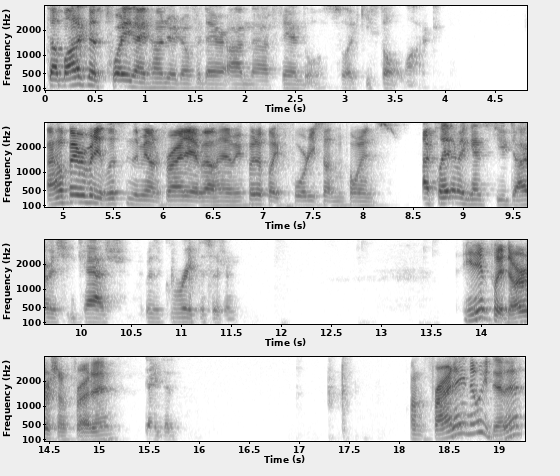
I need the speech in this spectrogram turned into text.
Delmonico's 2,900 over there on uh, FanDuel, so like he's still a lock. I hope everybody listened to me on Friday about him. He put up like 40 something points. I played him against you, Darvish, and Cash. It was a great decision. He didn't play Darvish on Friday. Yeah, he did. On Friday? No, he didn't.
